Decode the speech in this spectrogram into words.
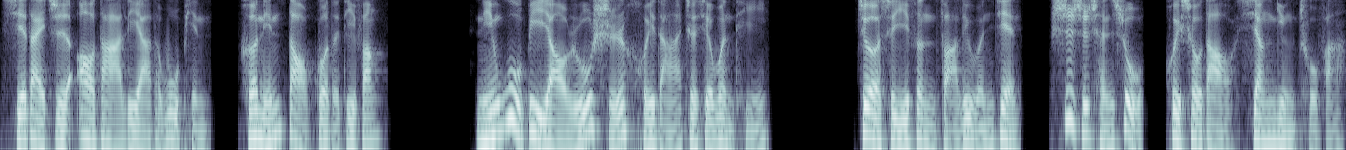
携带至澳大利亚的物品和您到过的地方。您务必要如实回答这些问题。这是一份法律文件，事实陈述会受到相应处罚。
